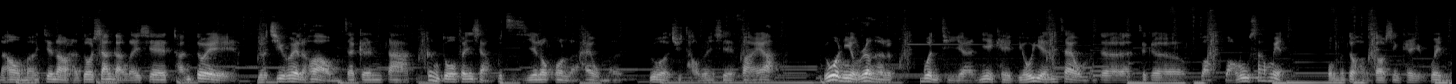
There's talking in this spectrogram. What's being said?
然后我们见到很多香港的一些团队。有机会的话，我们再跟大家更多分享，不只是 Yellow Corner，还有我们如何去讨论一些 art。如果你有任何的问题啊，你也可以留言在我们的这个网网络上面，我们都很高兴可以为你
